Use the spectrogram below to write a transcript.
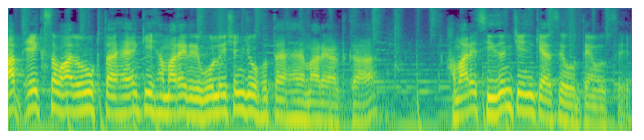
अब एक सवाल उठता है कि हमारे रिवोल्यूशन जो होता है हमारे अर्थ का, हमारे सीज़न चेंज कैसे होते हैं उससे?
